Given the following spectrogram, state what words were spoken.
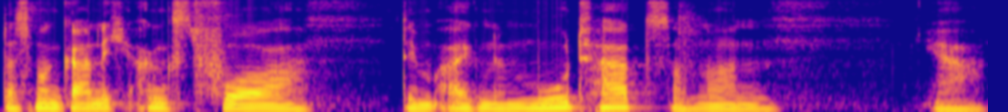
dass man gar nicht Angst vor dem eigenen Mut hat, sondern ja,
